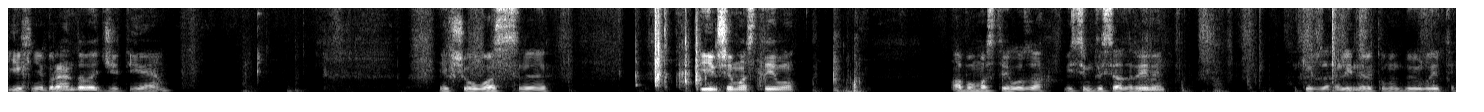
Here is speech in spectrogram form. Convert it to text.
їхнє брендове GTM. Якщо у вас е, інше мастило або мастило за 80 гривень, яке взагалі не рекомендую лити,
